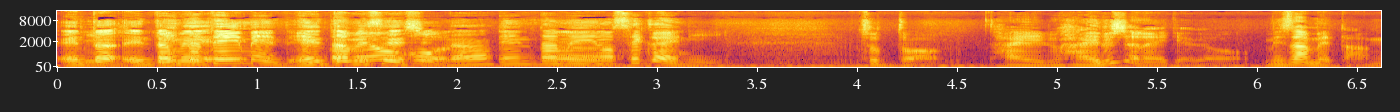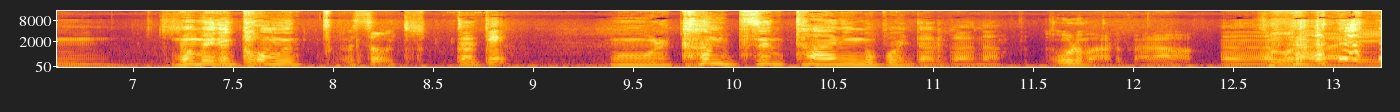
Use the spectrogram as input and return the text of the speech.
エンタエンタメエンタテイメントエンタメを精神なエンタメの世界にちょっと入る入るじゃないけど目覚めたい。うん。のめり込む。そうきっかけもう俺完全ターニングポイントあるからな。俺もあるから、うんそうお互い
